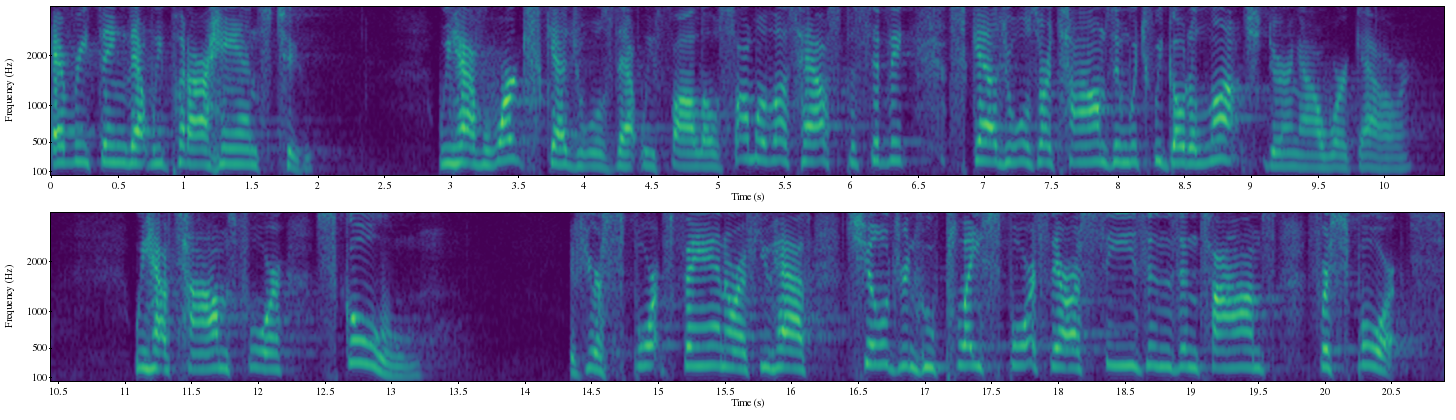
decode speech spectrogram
everything that we put our hands to. We have work schedules that we follow. Some of us have specific schedules or times in which we go to lunch during our work hour. We have times for school. If you're a sports fan or if you have children who play sports, there are seasons and times for sports.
